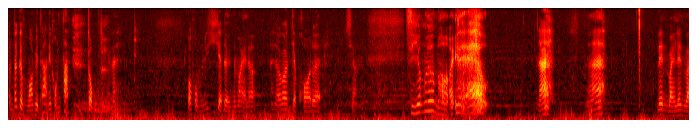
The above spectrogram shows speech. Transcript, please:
มันถ้าเกิดผมมาผิดทางนี่ผมตัดจบจริงนะเพราะผมนี่เกียจเดินใหม่แล้ว แล้วก็เจ็บคอด้วย เสียง เสียงเริ่มหายแล้ว นะ นะ เล่นไปเล่นไป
